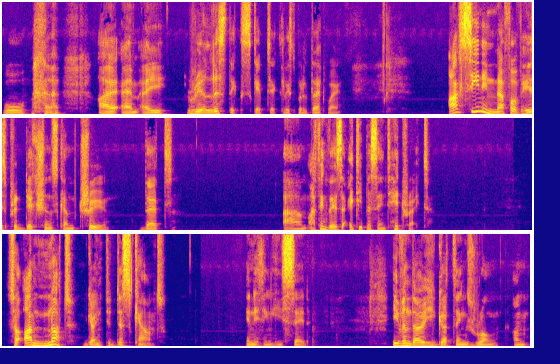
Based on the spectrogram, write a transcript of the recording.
Or I am a realistic skeptic, let's put it that way. I've seen enough of his predictions come true that um, I think there's an 80% hit rate. So I'm not going to discount anything he said, even though he got things wrong on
